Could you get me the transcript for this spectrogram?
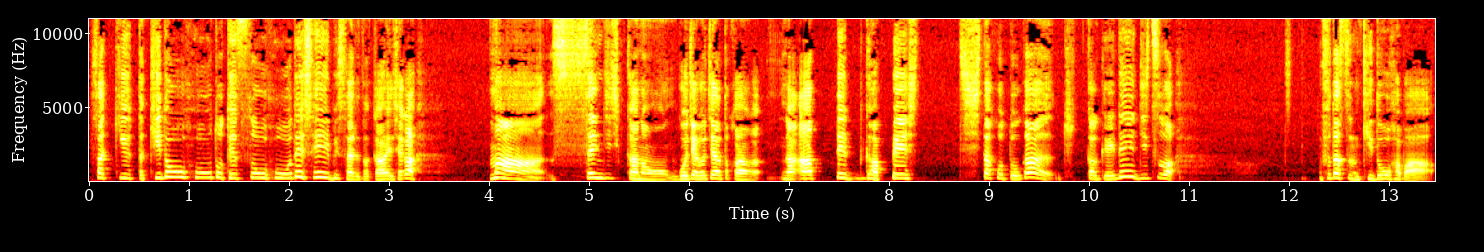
さっき言った軌道法と鉄道法で整備された会社がまあ戦時下のごちゃごちゃとかがあって合併したことがきっかけで実は2つの軌道幅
